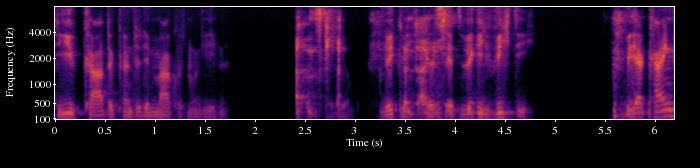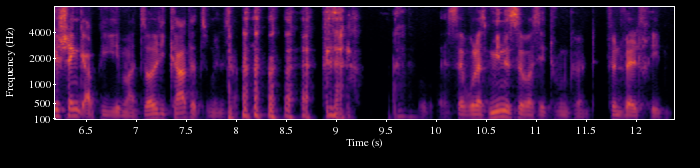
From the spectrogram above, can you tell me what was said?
die Karte könnt ihr dem Markus mal geben. Alles klar. Also, wirklich, das ist jetzt wirklich wichtig. Wer kein Geschenk abgegeben hat, soll die Karte zumindest abgeben. So, Das ist ja wohl das Mindeste, was ihr tun könnt für den Weltfrieden.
